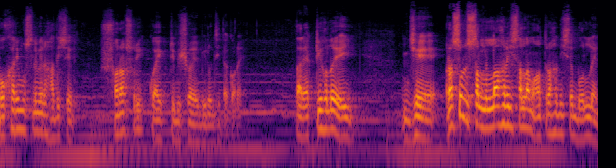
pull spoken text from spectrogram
বোখারি মুসলিমের হাদিসের সরাসরি কয়েকটি বিষয়ে বিরোধিতা করে। তার একটি হলো এই যে রাসুল সাল্লাহ আলি সাল্লাম অত্র হাদিসে বললেন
